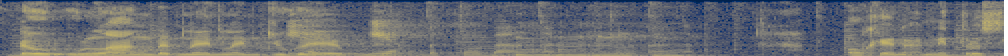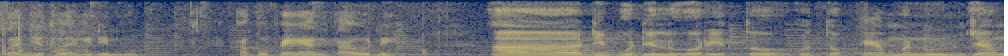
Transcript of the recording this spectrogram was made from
daur ulang dan lain-lain juga iya, ya Bu. Iya betul banget, betul banget. Oke, nah ini terus lanjut lagi nih Bu. Aku pengen tahu nih eh, di Budi Luhur itu untuk yang menunjang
